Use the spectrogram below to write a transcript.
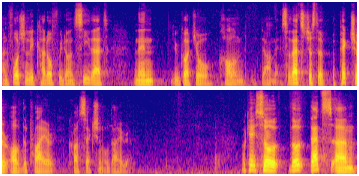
unfortunately cut off. We don't see that. And then you've got your column down there. So that's just a, a picture of the prior cross-sectional diagram. Okay, so that's, um,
